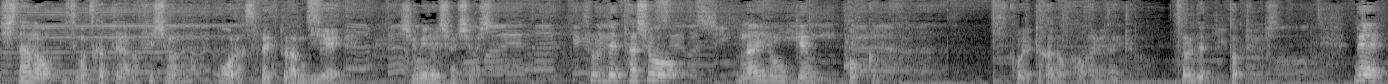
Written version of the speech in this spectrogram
下のいつも使ってるあのフィッシュマンのオーラスペクトラム DI でシミュレーションしました。それで多少ナイロン弦っぽく聞こえたかどうか分かりませんけどそれで撮ってみました。で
